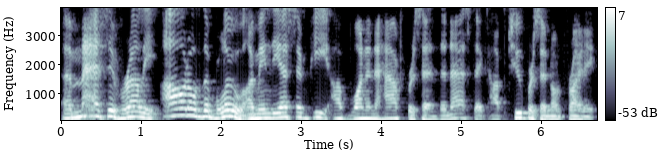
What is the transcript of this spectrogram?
a massive rally out of the blue. I mean, the S&P up 1.5%, the NASDAQ up 2% on Friday.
